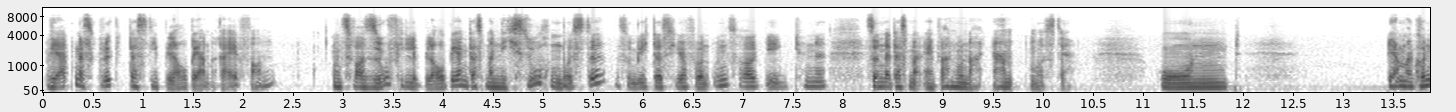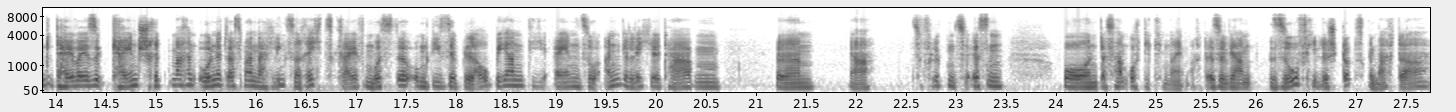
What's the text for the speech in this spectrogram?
wir hatten das Glück, dass die Blaubeeren reif waren und zwar so viele Blaubeeren, dass man nicht suchen musste, so wie ich das hier von unserer Gegend kenne, sondern dass man einfach nur nach ernten musste. Und ja, man konnte teilweise keinen Schritt machen, ohne dass man nach links und rechts greifen musste, um diese Blaubeeren, die einen so angelächelt haben, ähm, ja, zu pflücken, zu essen. Und das haben auch die Kinder gemacht. Also wir haben so viele Stops gemacht da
